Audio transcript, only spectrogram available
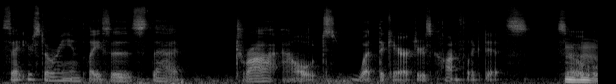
set your story in places that draw out what the character's conflict is. So Mm-hmm.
